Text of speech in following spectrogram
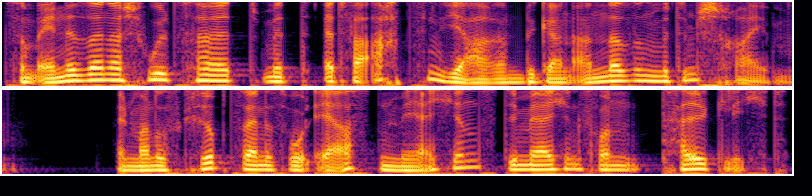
Zum Ende seiner Schulzeit mit etwa 18 Jahren begann Andersen mit dem Schreiben. Ein Manuskript seines wohl ersten Märchens, dem Märchen von Talglicht,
